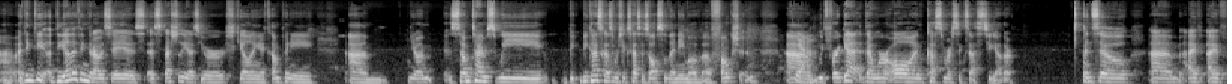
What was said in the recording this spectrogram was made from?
Uh, I think the the other thing that I would say is, especially as you're scaling a company, um, you know, sometimes we because customer success is also the name of a function, um, yeah. we forget that we're all in customer success together and so um, I've, I've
